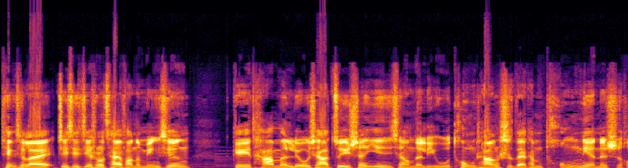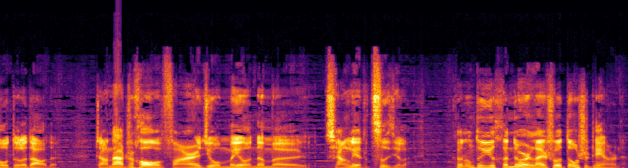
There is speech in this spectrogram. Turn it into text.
听起来，这些接受采访的明星给他们留下最深印象的礼物，通常是在他们童年的时候得到的。长大之后，反而就没有那么强烈的刺激了。可能对于很多人来说都是这样的。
